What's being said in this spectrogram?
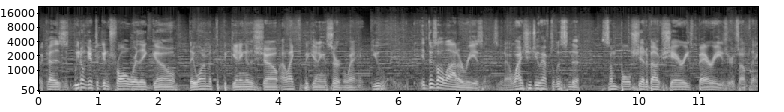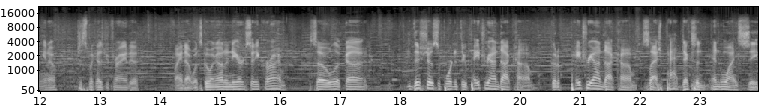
because we don't get to control where they go. They want them at the beginning of the show. I like the beginning a certain way. You, it, there's a lot of reasons. You know, why should you have to listen to some bullshit about Shari's Berries or something? You know, just because you're trying to find out what's going on in New York City crime. So look, uh, this show's supported through patreon.com. Go to patreon.com slash Pat Dixon NYC.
